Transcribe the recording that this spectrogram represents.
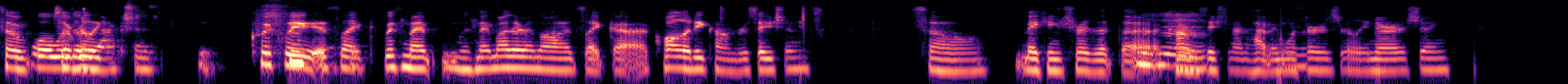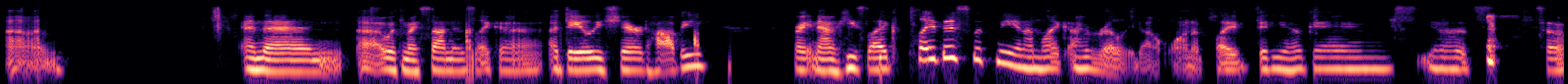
So what so really actions quickly, it's like with my with my mother-in-law, it's like uh, quality conversations. So making sure that the Mhm. conversation I'm having with Mhm. her is really nourishing. Um, and then uh, with my son is like a, a daily shared hobby. Right now, he's like, play this with me, and I'm like, I really don't want to play video games. You know, it's so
